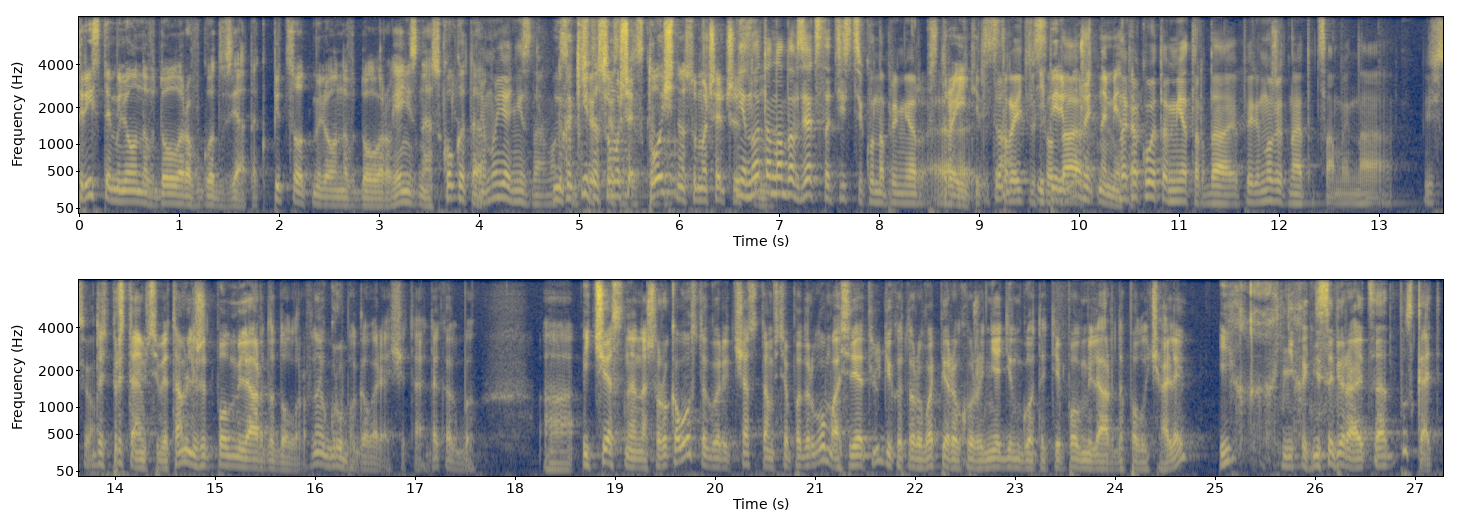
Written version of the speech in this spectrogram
300 миллионов долларов в год взяток, 500 миллионов долларов, я не знаю, сколько это. Не, ну, я не знаю. Максим, ну, какие-то сумасшедшие, точно сумасшедшие Не, ну, это надо взять статистику, например. Э, строительства. Строительство, и перемножить да, на метр. На какой-то метр, да, и перемножить на этот самый, на... И все. То есть представим себе, там лежит полмиллиарда долларов, ну, грубо говоря, считаю, да, как бы. А, и честное наше руководство говорит, сейчас там все по-другому, а сидят люди, которые, во-первых, уже не один год эти полмиллиарда получали, их не, не собираются отпускать.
